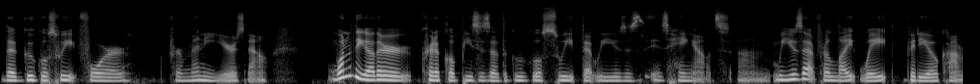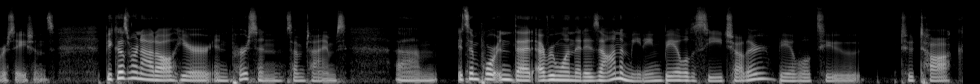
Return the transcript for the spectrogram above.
the Google Suite for for many years now. One of the other critical pieces of the Google Suite that we use is, is Hangouts. Um, we use that for lightweight video conversations. Because we're not all here in person sometimes, um, it's important that everyone that is on a meeting be able to see each other, be able to to talk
